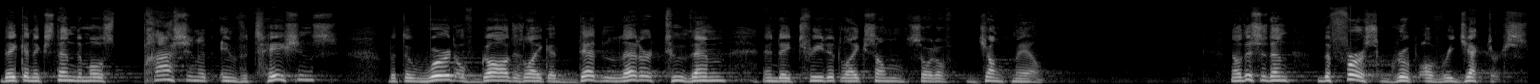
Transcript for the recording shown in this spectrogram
They can extend the most passionate invitations, but the Word of God is like a dead letter to them, and they treat it like some sort of junk mail. Now, this is then the first group of rejectors.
